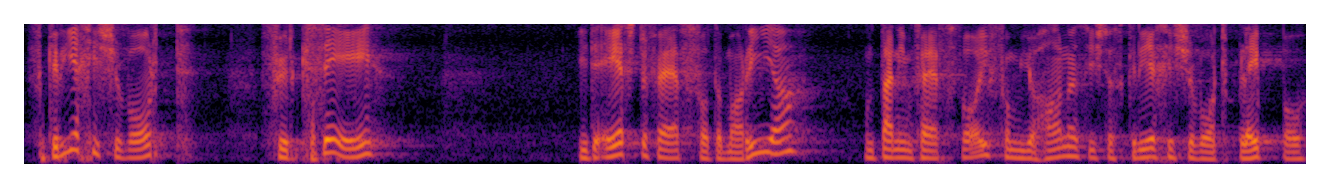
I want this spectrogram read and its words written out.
das griechische Wort für gesehen in der ersten Vers von der Maria und dann im Vers 5 von Johannes ist das griechische Wort blepo,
